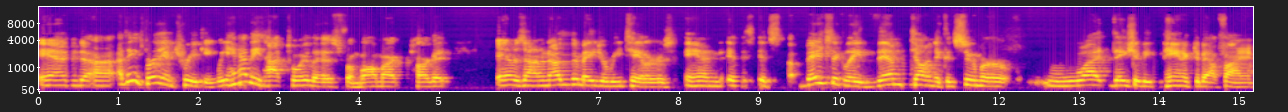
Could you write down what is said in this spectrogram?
And uh, I think it's very intriguing. We have these hot toy lists from Walmart, Target, Amazon, and other major retailers, and it's it's basically them telling the consumer what they should be panicked about finding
